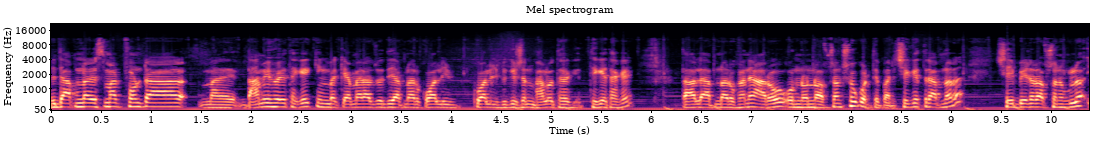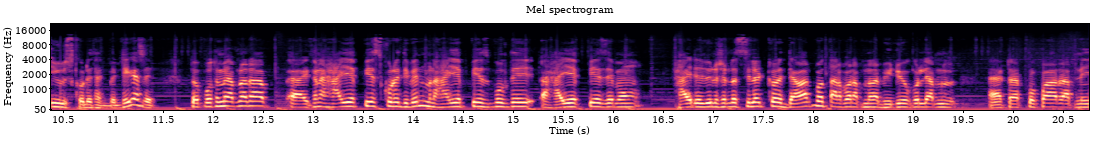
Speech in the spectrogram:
যদি আপনার স্মার্টফোনটা মানে দামি হয়ে থাকে কিংবা ক্যামেরা যদি আপনার কোয়ালি কোয়ালিফিকেশন ভালো থাকে, থেকে তাহলে আপনার ওখানে আরও অন্য অন্য অপশান শো করতে পারে। সেক্ষেত্রে আপনারা সেই বেটার অপশনগুলো ইউজ করে থাকবেন, ঠিক আছে? তো প্রথমে আপনারা এখানে হাই এফপিএস করে দিবেন। মানে হাই এফপিএস বলতে হাই এফপিএস এবং হাই রেজুলেশনটা সিলেক্ট করে দেওয়ার পর তারপর আপনারা ভিডিও করলে আপনার একটা প্রপার আপনি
